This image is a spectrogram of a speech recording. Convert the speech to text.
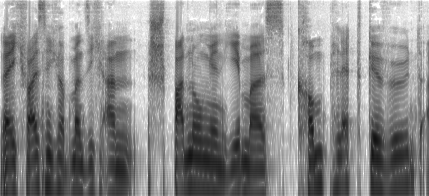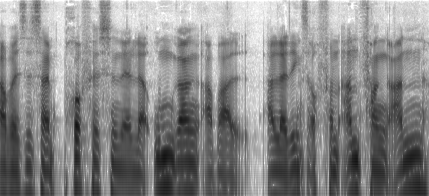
Na, ich weiß nicht, ob man sich an Spannungen jemals komplett gewöhnt, aber es ist ein professioneller Umgang, aber allerdings auch von Anfang an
